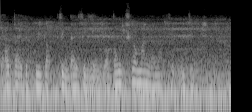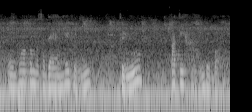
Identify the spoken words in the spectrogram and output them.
จะเอาใจไปคุยกับสิ่งใดสิ่งหนึ่ง เราต้องเชื่อมั่นและนับถือจริงๆองค์พ่อก็มาแสดงให้เห็นถึงปาฏิหาริย์บ่อยๆ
